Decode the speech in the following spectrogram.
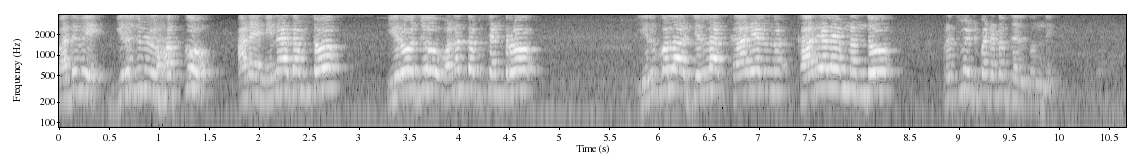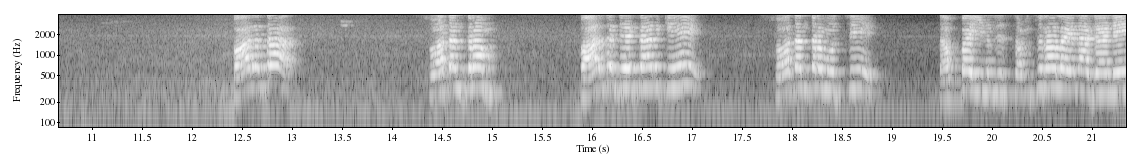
పదవి గిరిజనుల హక్కు అనే నినాదంతో ఈరోజు వనంతపు సెంటర్ ఇరుకొల జిల్లా కార్యాలయం కార్యాలయం నందు ప్రెస్ మీట్ పెట్టడం జరుగుతుంది. భారత స్వాతంత్రం భారతదేశానికి స్వాతంత్రం వచ్చి డెబ్బై ఎనిమిది సంవత్సరాలైనా కానీ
